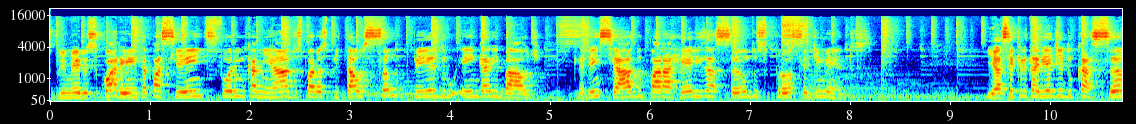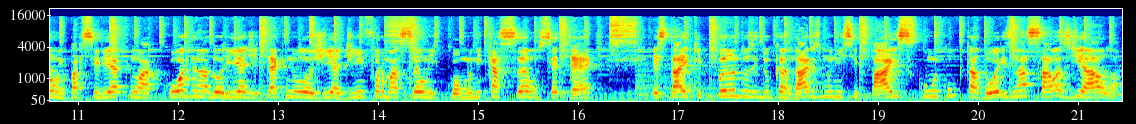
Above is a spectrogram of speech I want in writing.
Os primeiros 40 pacientes foram encaminhados para o Hospital São Pedro, em Garibaldi, credenciado para a realização dos procedimentos. E a Secretaria de Educação, em parceria com a Coordenadoria de Tecnologia de Informação e Comunicação, CETEC, está equipando os educandários municipais com computadores nas salas de aula.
